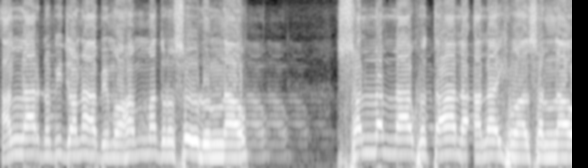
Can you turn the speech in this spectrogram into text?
আল্লাহর নবী জনাবি মোহাম্মদ রসুল্লাহ সাল্লাহ আলাইসাল্লাম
